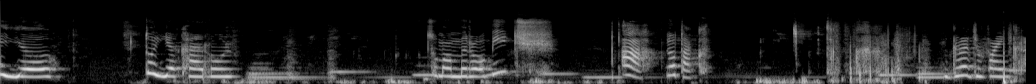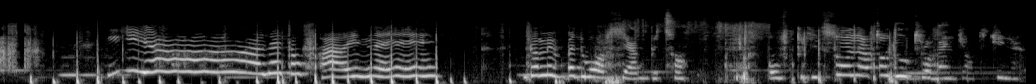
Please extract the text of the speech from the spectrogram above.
Hejo! To ja, Karol. Co mamy robić? A, no tak. Grać w Minecrafta. Ja, ale to fajne. Gramy w Bed Wars jakby co. Bo w Pilsona to jutro będzie odcinek.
